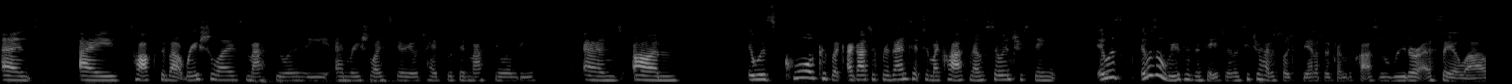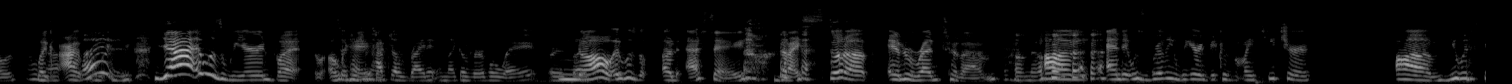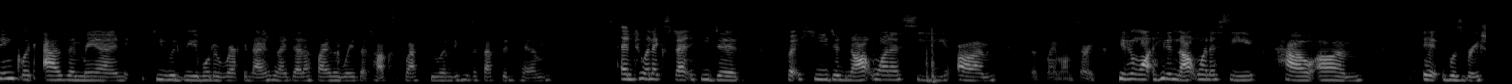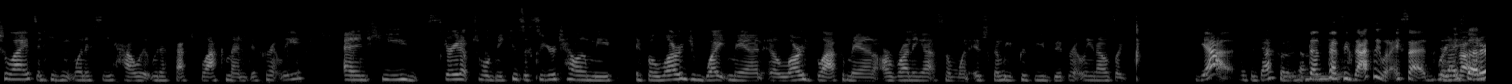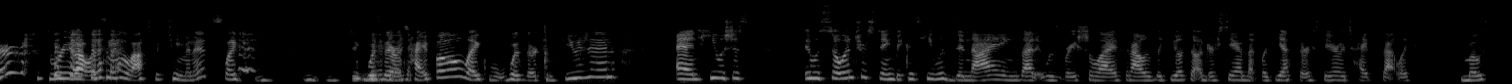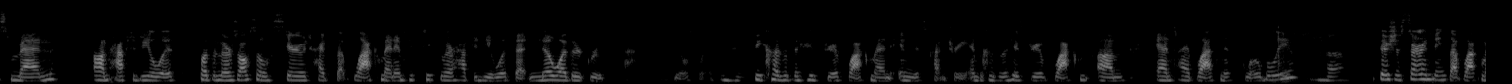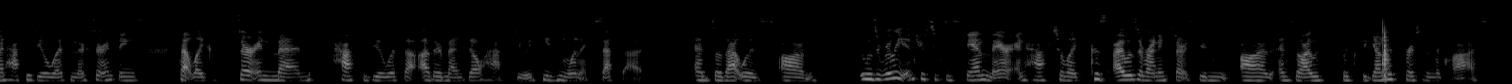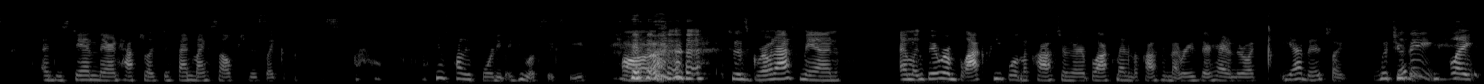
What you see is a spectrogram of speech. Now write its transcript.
And i talked about racialized masculinity and racialized stereotypes within masculinity. And um it was cool because like i got to present it to my class and I was so interesting it was it was a weird presentation the teacher had us like stand up in front of the class and read our essay aloud Oh, like no. i What? yeah it was weird but okay so did you have to write it in like a verbal way or it's like No, it was an essay that I stood up and read to them. oh no Um, and it was really weird because my teacher, um, you would think like as a man, he would be able to recognize and identify the ways that toxic masculinity has affected him, and to an extent he did, but he did not want to see um that's my mom. Sorry. He didn't want. He did not want to see how um it was racialized, and he didn't want to see how it would affect black men differently. And he straight up told me he was like, "So you're telling me if a large white man and a large black man are running at someone, it's gonna be perceived differently?" And I was like, "Yeah, That's exactly what I'm telling that, you. that's exactly what I said." Were Did you I not- stutter? were you not listening the last 15 minutes like d- was there a typo like was there confusion and he was just it was so interesting because he was denying that it was racialized and i was like you have to understand that like yes there are stereotypes that like most men um, have to deal with but then there's also stereotypes that black men in particular have to deal with that no other group deals with Mhm. because of the history of black men in this country and because of the history of black um, anti-blackness globally Uh-huh. there's just certain things that black men have to deal with and there's certain things that like certain men have to deal with that other men don't have to and he didn't want to accept that and so that was um it was really interesting to stand there and have to like because i was a running start student um and so i was like the youngest person in the class and to stand there and have to like defend myself to this like he was probably 40 but he looked 60 uh, to this grown ass man. And like there were black people in the classroom, there were black men in the classroom that raised their hand and they're like, Yeah, bitch, like what you it. think? Like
